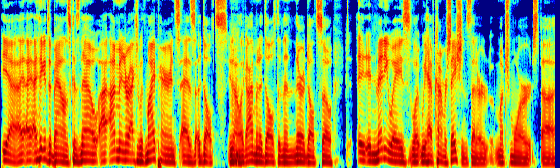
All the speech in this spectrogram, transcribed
yeah, I, I- think it's a balance because now I, I'm interacting with my parents as adults. You know, Mhm. like I'm an adult and then they're adults. So in, in many ways, like, we have conversations that are much more uh,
